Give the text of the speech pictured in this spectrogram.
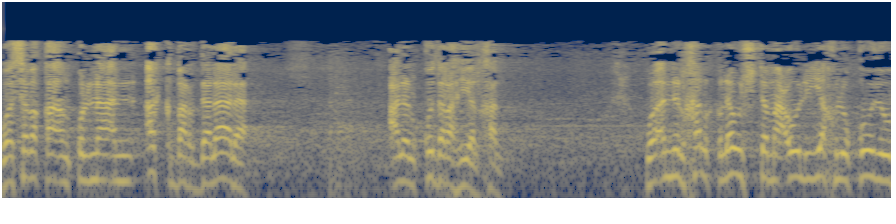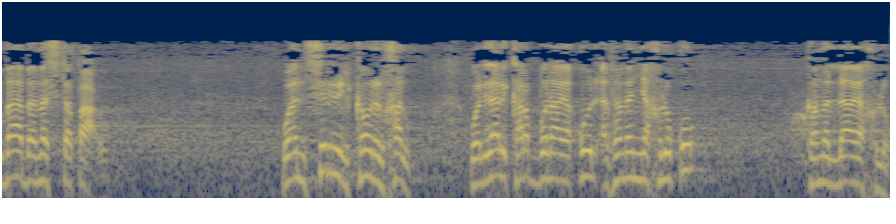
وسبق أن قلنا أن أكبر دلالة على القدرة هي الخلق. وأن الخلق لو اجتمعوا ليخلقوا ذبابة ما استطاعوا. وأن سر الكون الخلق. ولذلك ربنا يقول أفمن يخلق كمن لا يخلق.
